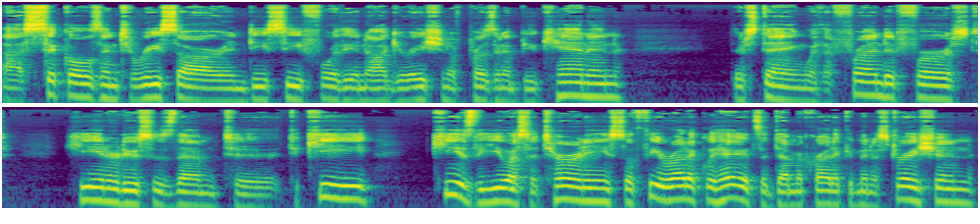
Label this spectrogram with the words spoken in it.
Uh, Sickles and Teresa are in D.C. for the inauguration of President Buchanan. They're staying with a friend at first. He introduces them to, to Key. Key is the U.S. Attorney, so theoretically, hey, it's a Democratic administration.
